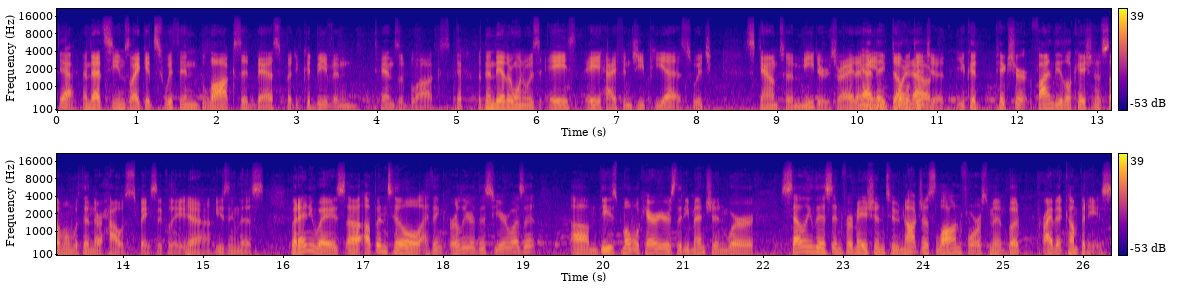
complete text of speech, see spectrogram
Yeah. And that seems like it's within blocks at best, but it could be even tens of blocks. Yep. But then the other one was A, A hyphen GPS, which it's down to meters, right? I yeah, mean, they double digit. Out, you could picture, find the location of someone within their house, basically. Yeah. Using this, but anyways, uh, up until I think earlier this year was it? Um, these mobile carriers that he mentioned were selling this information to not just law enforcement but private companies.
